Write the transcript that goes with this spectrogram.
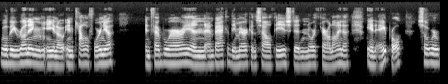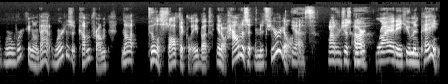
We'll be running, you know, in California in February and, and back in the American Southeast in North Carolina in April. So we're we're working on that. Where does it come from? Not philosophically, but you know, how does it materialize? Yes. Out of just garden uh. variety human pain.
